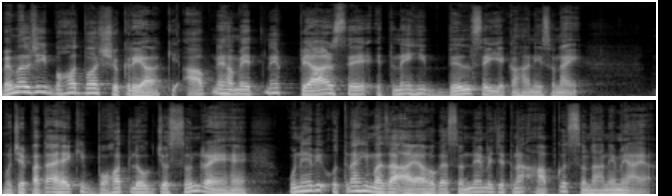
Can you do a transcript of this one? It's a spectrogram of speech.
बिमल जी बहुत बहुत शुक्रिया कि आपने हमें इतने प्यार से इतने ही दिल से ये कहानी सुनाई। मुझे पता है कि बहुत लोग जो सुन रहे हैं उन्हें भी उतना ही मज़ा आया होगा सुनने में जितना आपको सुनाने में आया।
